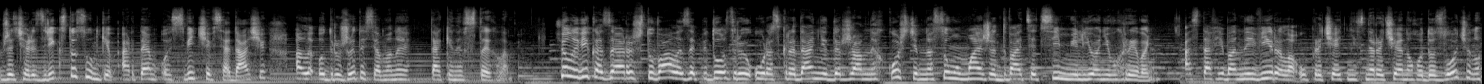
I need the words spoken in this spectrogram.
Вже через рік стосунків Артем освідчився Даші, але одружитися вони так і не встигли. Чоловіка заарештували за підозрою у розкраданні державних коштів на суму майже 27 мільйонів гривень. Астафєва не вірила у причетність нареченого до злочину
